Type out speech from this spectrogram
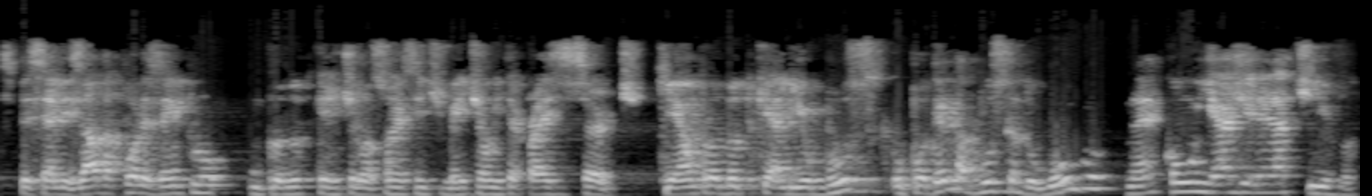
especializada. Por exemplo, um produto que a gente lançou recentemente é o Enterprise Search, que é um produto que que ali o, busca, o poder da busca do Google né, com o IA generativa.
